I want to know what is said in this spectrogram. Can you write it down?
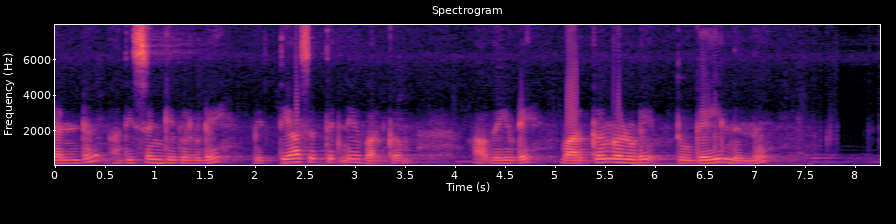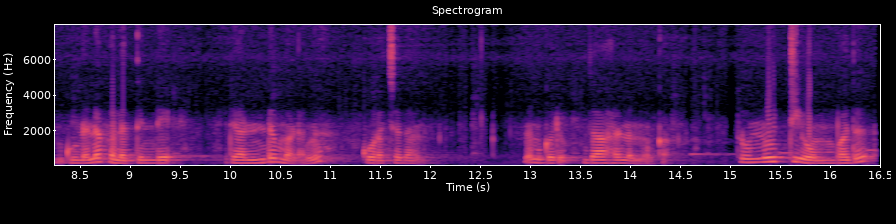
രണ്ട് അതിസംഖ്യകളുടെ വ്യത്യാസത്തിന്റെ വർഗം അവയുടെ വർഗങ്ങളുടെ തുകയിൽ നിന്ന് ഗുണനഫലത്തിന്റെ രണ്ട് മടങ്ങ് കുറച്ചതാണ്. നമുക്കൊരു ഉദാഹരണം നോക്കാം. തൊണ്ണൂറ്റി ഒമ്പത്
